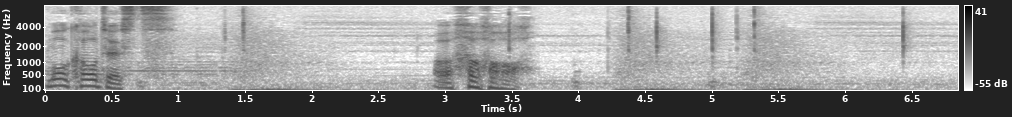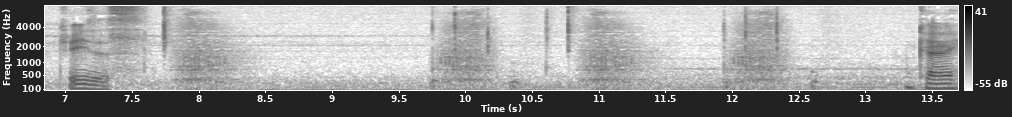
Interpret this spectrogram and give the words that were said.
More cultists. Oh. Jesus. Okay.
